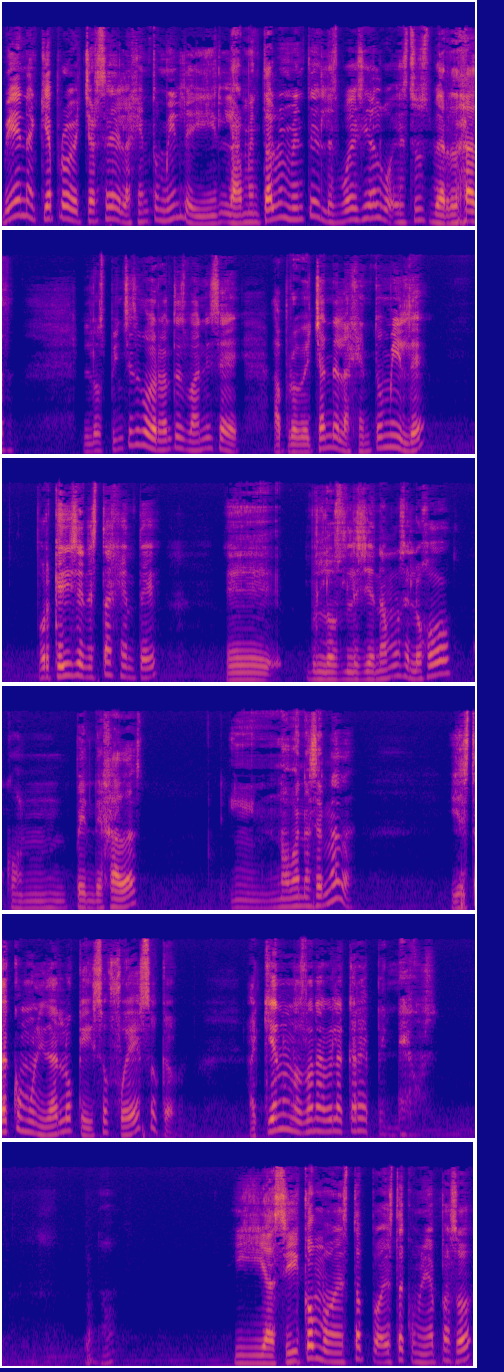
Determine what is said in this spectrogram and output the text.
vienen aquí a aprovecharse de la gente humilde. Y lamentablemente les voy a decir algo, esto es verdad. Los pinches gobernantes van y se aprovechan de la gente humilde. Porque dicen, esta gente, eh, los, les llenamos el ojo con pendejadas y no van a hacer nada. Y esta comunidad lo que hizo fue eso, cabrón. Aquí no nos van a ver la cara de pendejos. ¿No? Y así como esta, esta comunidad pasó,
